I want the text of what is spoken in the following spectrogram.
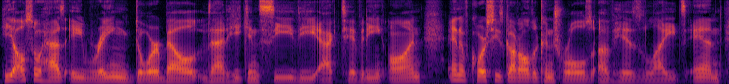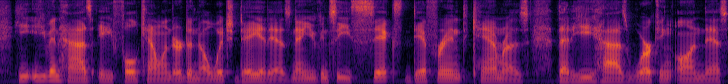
He also has a ring doorbell that he can see the activity on, and of course, he's got all the controls of his lights, and he even has a full calendar to know which day it is. Now, you can see six different cameras that he has working on this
